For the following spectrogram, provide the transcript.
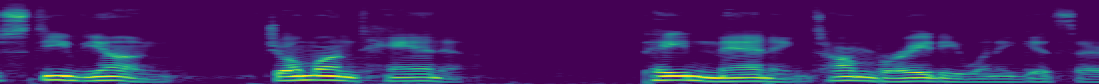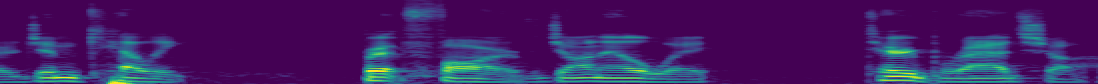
Steve Young, Joe Montana, Peyton Manning, Tom Brady when he gets there, Jim Kelly, Brett Favre, John Elway, Terry Bradshaw.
